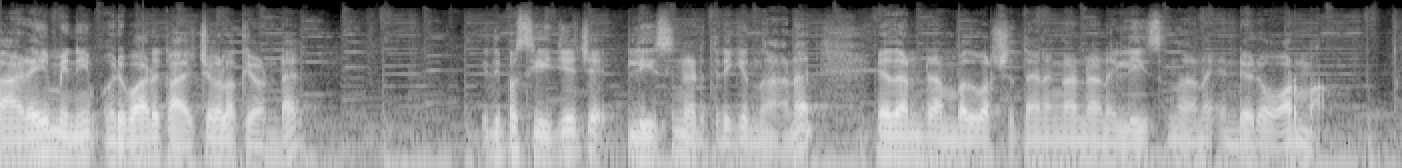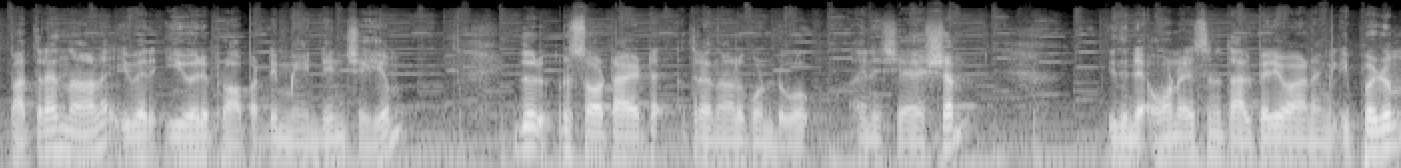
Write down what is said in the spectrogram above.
താഴെയും ഇനിയും ഒരുപാട് കാഴ്ചകളൊക്കെ ഉണ്ട്. ഇതിപ്പോൾ സി ജി എച്ച് ലീസിന് എടുത്തിരിക്കുന്നതാണ്. ഏതാണ്ട് അമ്പത് വർഷത്തേനെങ്ങാണ്ടാണ് ലീസ് എന്നാണ് എന്റെ ഒരു ഓർമ്മ. അപ്പോൾ അത്രയും നാൾ ഇവർ ഈ ഒരു പ്രോപ്പർട്ടി മെയിന്റെയിൻ ചെയ്യും. ഇതൊരു റിസോർട്ടായിട്ട് അത്രയും നാൾ കൊണ്ടുപോകും. അതിന് ശേഷം ഇതിന്റെ ഓണേഴ്സിന് താല്പര്യമാണെങ്കിൽ ഇപ്പോഴും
